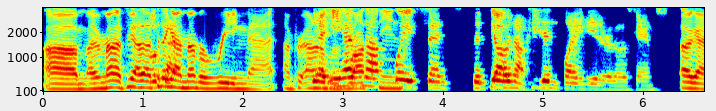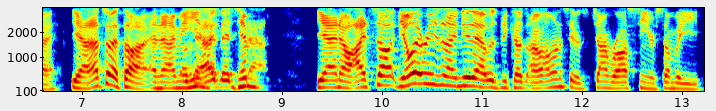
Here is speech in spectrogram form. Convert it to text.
Um, I remember. I feel, I feel like I remember reading that. I'm. I Yeah, he has not played since the. No, no, he didn't play in either of those games. Okay. Yeah, that's what I thought. And I mean, okay, I missed him. that. Yeah, no, I saw the only reason I knew that was because I, I want to say it was Jon Rothstein or somebody.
